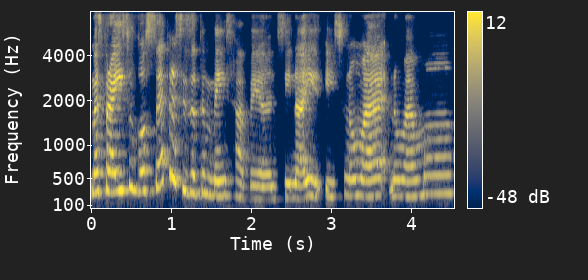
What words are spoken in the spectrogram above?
mas para isso você precisa também saber antes, e né? isso não é, não é uma,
